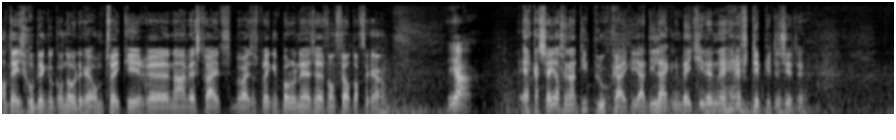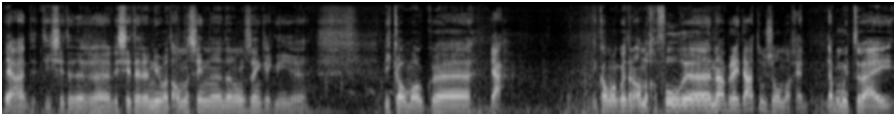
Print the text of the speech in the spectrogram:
had deze groep denk ik ook al nodig hè, om twee keer uh, na een wedstrijd bij wijze van spreken in Polonaise van het veld af te gaan. Ja. RKC, als we naar die ploeg kijken, ja, die lijken een beetje in een eh, herfstdipje te zitten. Ja, die, die zitten, er, eh, die zitten er nu wat anders in dan ons denk ik. Die, die, komen ook, ja, die komen ook met een ander gevoel naar Breda toe zondag. En daar moeten wij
